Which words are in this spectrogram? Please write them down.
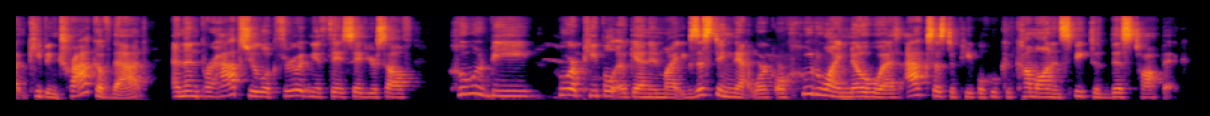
uh, keeping track of that. And then perhaps you look through it and you th- say to yourself who would be who are people again in my existing network or who do i know who has access to people who could come on and speak to this topic?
